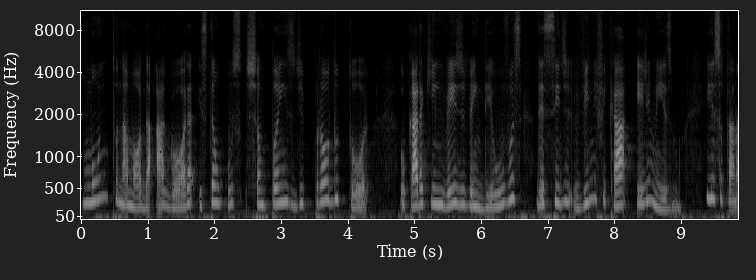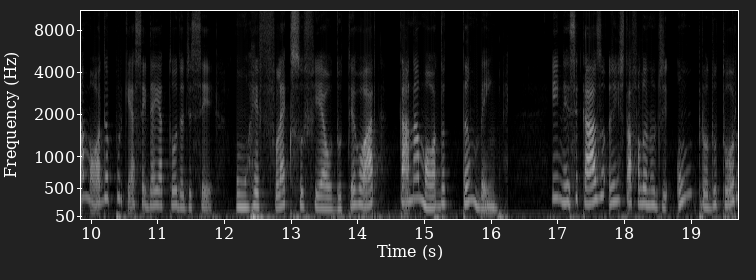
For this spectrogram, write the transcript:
muito na moda agora estão os champanhes de produtor. O cara que, em vez de vender uvas, decide vinificar ele mesmo. E isso está na moda porque essa ideia toda de ser um reflexo fiel do terroir está na moda também. E nesse caso, a gente está falando de um produtor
